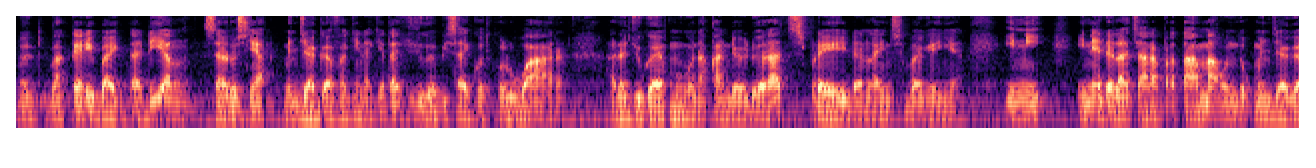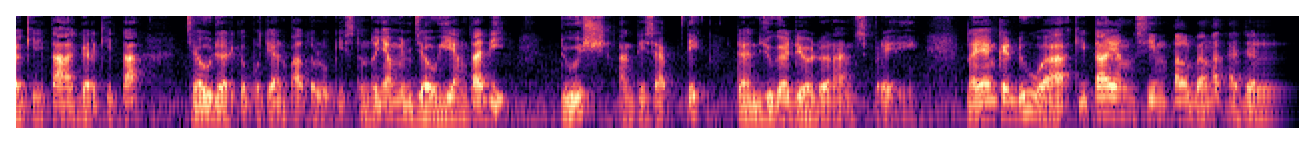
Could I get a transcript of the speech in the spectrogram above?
bakteri baik tadi yang seharusnya menjaga vagina kita itu juga bisa ikut keluar. Ada juga yang menggunakan deodoran, spray dan lain sebagainya. Ini ini adalah cara pertama untuk menjaga kita agar kita jauh dari keputihan patologis. Tentunya menjauhi yang tadi, douche, antiseptik dan juga deodoran spray. Nah yang kedua kita yang simpel banget adalah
